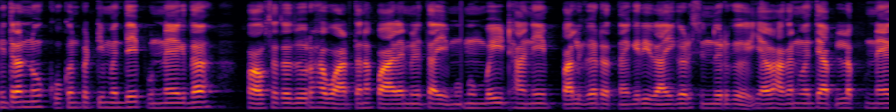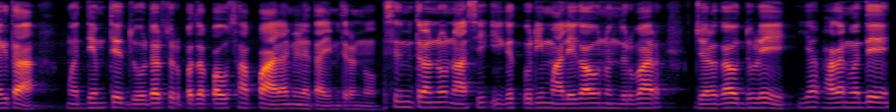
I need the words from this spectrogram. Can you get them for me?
मित्रांनो कोकणपट्टीमध्ये पुन्हा एकदा पावसाचा जोर हा वाढताना पाहायला मिळत आहे. मुंबई ठाणे पालघर रत्नागिरी रायगड सिंधुदुर्ग या भागांमध्ये आपल्याला पुन्हा एकदा मध्यम ते जोरदार स्वरूपाचा पाऊस हा पाहायला मिळत आहे मित्रांनो. तसेच मित्रांनो नाशिक इगतपुरी मालेगाव नंदुरबार जळगाव धुळे या भागांमध्ये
